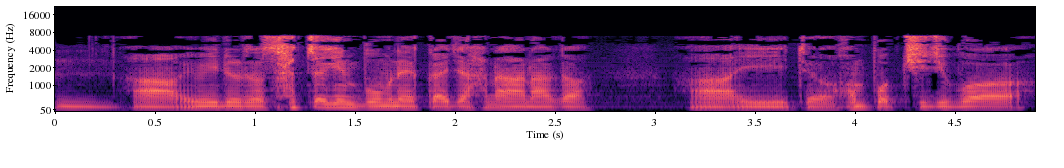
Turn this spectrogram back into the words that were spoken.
음. 아, 예를 들어서 사적인 부분에까지 하나하나가 아, 이 저 헌법 취지와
